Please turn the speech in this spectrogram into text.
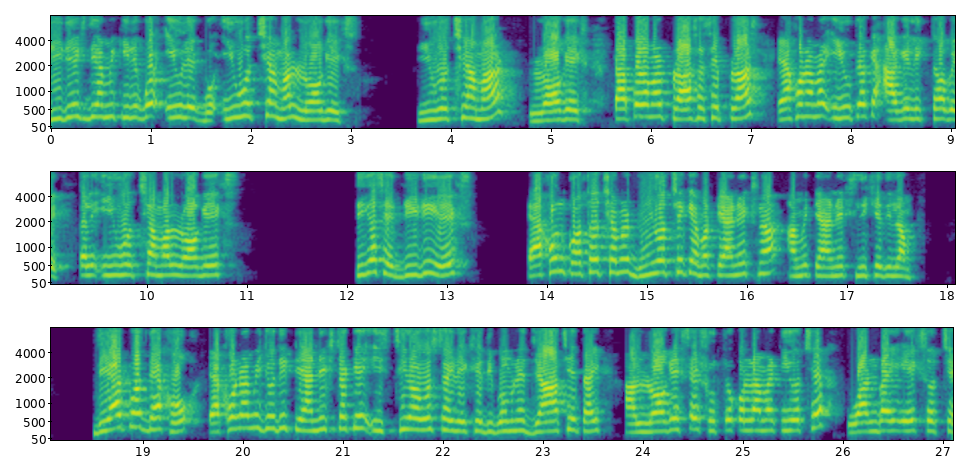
ডিডিএক্স দিয়ে আমি কি লিখব? ইউ লিখব। ইউ হচ্ছে আমার লগ এক্স ইউ হচ্ছে আমার লগ এক্স তারপর আমার প্লাস আছে প্লাস এখন আমার ইউটাকে আগে লিখতে হবে। তাহলে ইউ হচ্ছে আমার লগ এক্স ঠিক আছে? ডিডি এক্স এখন কথা হচ্ছে আমার ভি হচ্ছে কি? আমার ট্যান এক্স না। আমি ট্যান এক্স লিখে দিলাম। দেওয়ার পর দেখো, এখন আমি যদি ট্যান এক্সটাকে স্থির অবস্থায় রেখে দিব মানে যা আছে তাই, আর লগ এক্সের সূত্র করলে আমার কি হচ্ছে? ওয়ান বাই এক্স হচ্ছে।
